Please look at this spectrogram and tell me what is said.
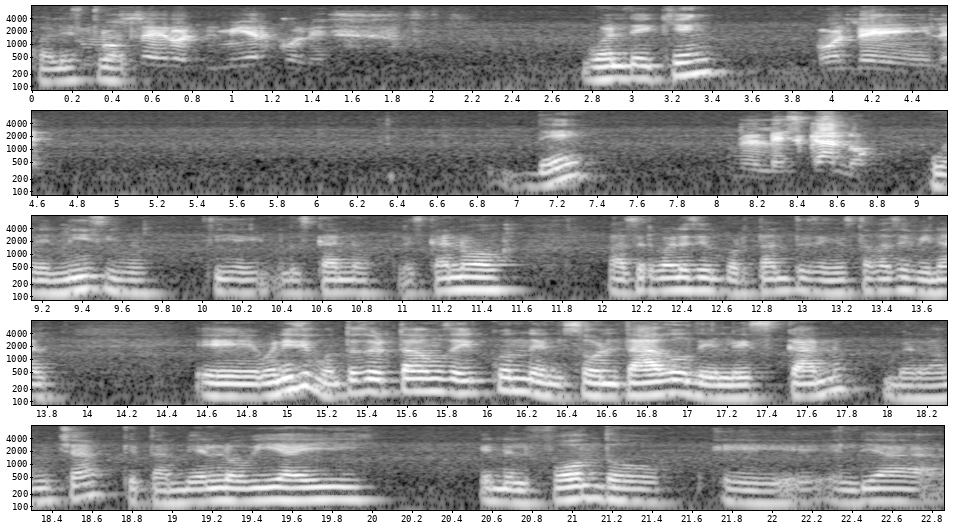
¿Cuál es tu? 1-0 el miércoles. ¿Gol de quién? Gol de. ¿De? Del Escano. Buenísimo. Sí, el Escano. El Escano va a hacer goles importantes en esta fase final. Eh, buenísimo, entonces ahorita vamos a ir con el soldado del escano, ¿verdad mucha? Que también lo vi ahí en el fondo eh, el día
